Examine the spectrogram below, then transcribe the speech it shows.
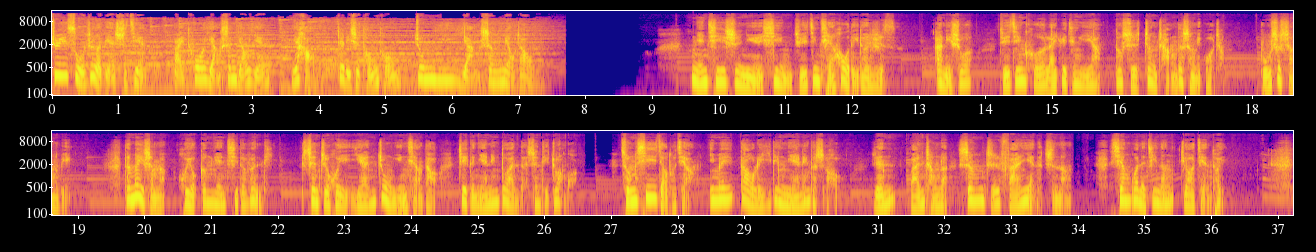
追溯热点事件，摆脱养生谣言也好。这里是彤彤中医养生妙招。更年期是女性绝经前后的一段日子，按理说，绝经和来月经一样，都是正常的生理过程，不是生病。但为什么会有更年期的问题，甚至会严重影响到这个年龄段的身体状况？从西医角度讲，因为到了一定年龄的时候，人完成了生殖繁衍的职能，相关的机能就要减退。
